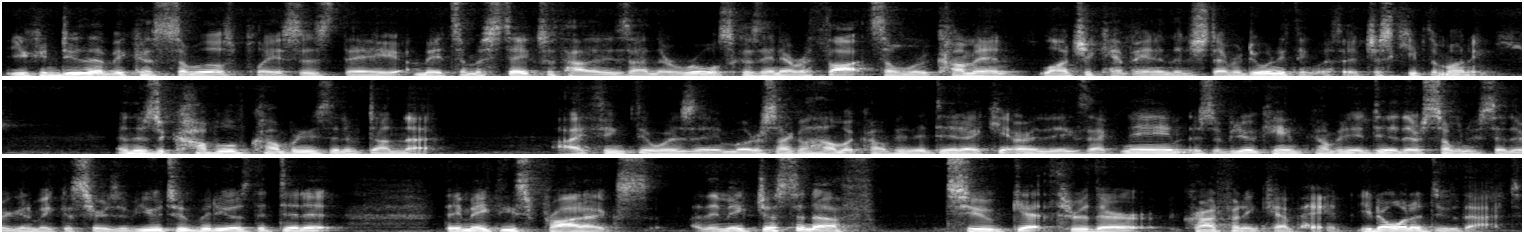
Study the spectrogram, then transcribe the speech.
you can do that because some of those places they made some mistakes with how they designed their rules because they never thought someone would come in, launch a campaign, and then just never do anything with it, just keep the money. And there's a couple of companies that have done that. I think there was a motorcycle helmet company that did it. I can't remember the exact name. There's a video game company that did. There's someone who said they're going to make a series of YouTube videos that did it. They make these products. They make just enough to get through their crowdfunding campaign. You don't want to do that.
